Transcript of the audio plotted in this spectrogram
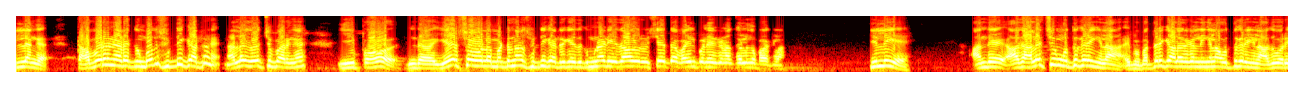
இல்லைங்க. தவறு நடக்கும்போது சுட்டி காட்டுறேன். நல்லா யோசிச்சு பாருங்க. இப்போ இந்த ஏர் ஷோவில் மட்டும்தான் சுட்டி காட்டுறீங்க. இதுக்கு முன்னாடி ஏதாவது ஒரு விஷயத்த ஃபைல் பண்ணியிருக்கேன். சொல்லுங்க பார்க்கலாம். இல்லையே. அந்த அது அலட்சியம் ஒத்துக்கிறீங்களா? இப்போ பத்திரிகையாளர்கள் நீங்களாம் ஒத்துக்கிறீங்களா? அது ஒரு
